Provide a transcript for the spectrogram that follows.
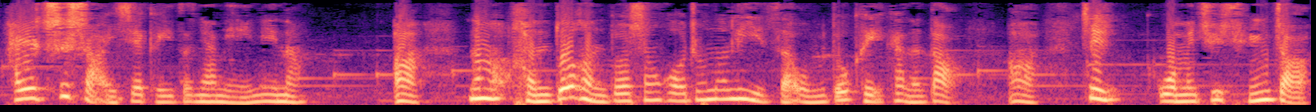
还是吃少一些可以增加免疫力呢？啊，那么很多很多生活中的例子我们都可以看得到啊，这我们去寻找。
